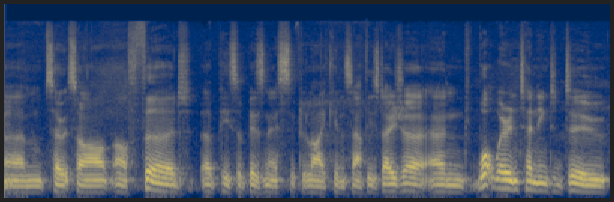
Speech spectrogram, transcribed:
Um, so it's our, our third uh, piece of business, if you like, in Southeast Asia. And what we're intending to do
